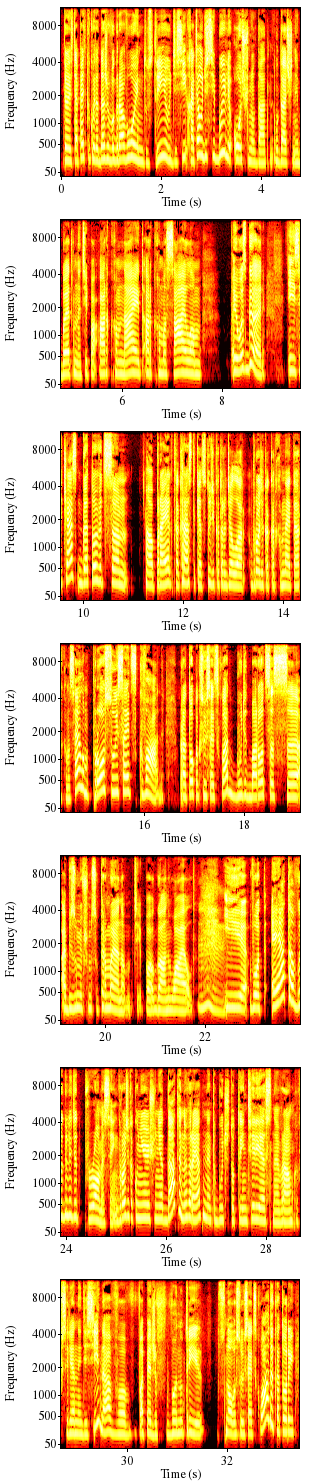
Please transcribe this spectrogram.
То есть опять какой-то даже в игровой индустрии у DC, хотя у DC были очень удачные Бэтмены, типа Arkham Knight, Arkham Asylum, it was good. И сейчас готовится проект как раз-таки от студии, которая делала вроде как Arkham Knight и Arkham Asylum, про Suicide Squad. Про то, как Suicide Squad будет бороться с обезумевшим Суперменом, типа Gun Wild. Mm. И вот это выглядит promising. Вроде как у нее еще нет даты, но, вероятно, это будет что-то интересное в рамках вселенной DC, да, в, в, опять же, внутри снова Suicide Squad, который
